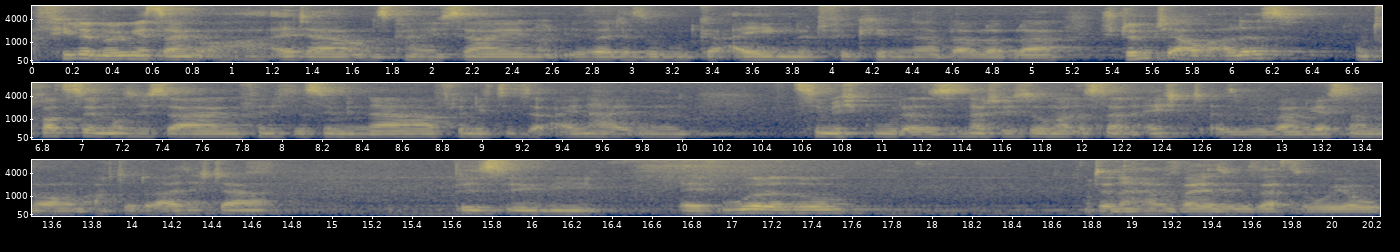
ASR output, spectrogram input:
viele mögen jetzt sagen, oh Alter, und das kann nicht sein und ihr seid ja so gut geeignet für Kinder, bla bla bla. Stimmt ja auch alles. Und trotzdem muss ich sagen, finde ich das Seminar, finde ich diese Einheiten ziemlich gut. Also es ist natürlich so, man ist dann echt, also wir waren gestern Morgen um 8.30 Uhr da, bis irgendwie 11 Uhr oder so. Und danach haben wir beide so gesagt, so, yo,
